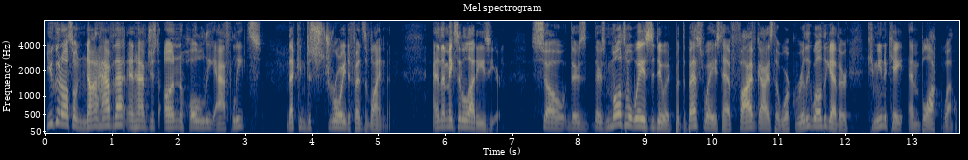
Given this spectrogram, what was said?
You can also not have that and have just unholy athletes that can destroy defensive linemen. And that makes it a lot easier. So there's there's multiple ways to do it, but the best way is to have five guys that work really well together, communicate and block well,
